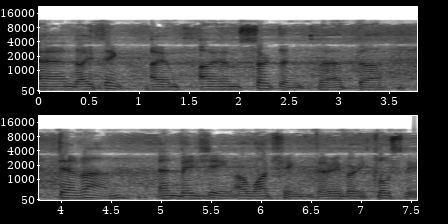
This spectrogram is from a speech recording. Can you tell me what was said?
and I think I am I am certain that uh, Tehran and Beijing are watching very very closely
